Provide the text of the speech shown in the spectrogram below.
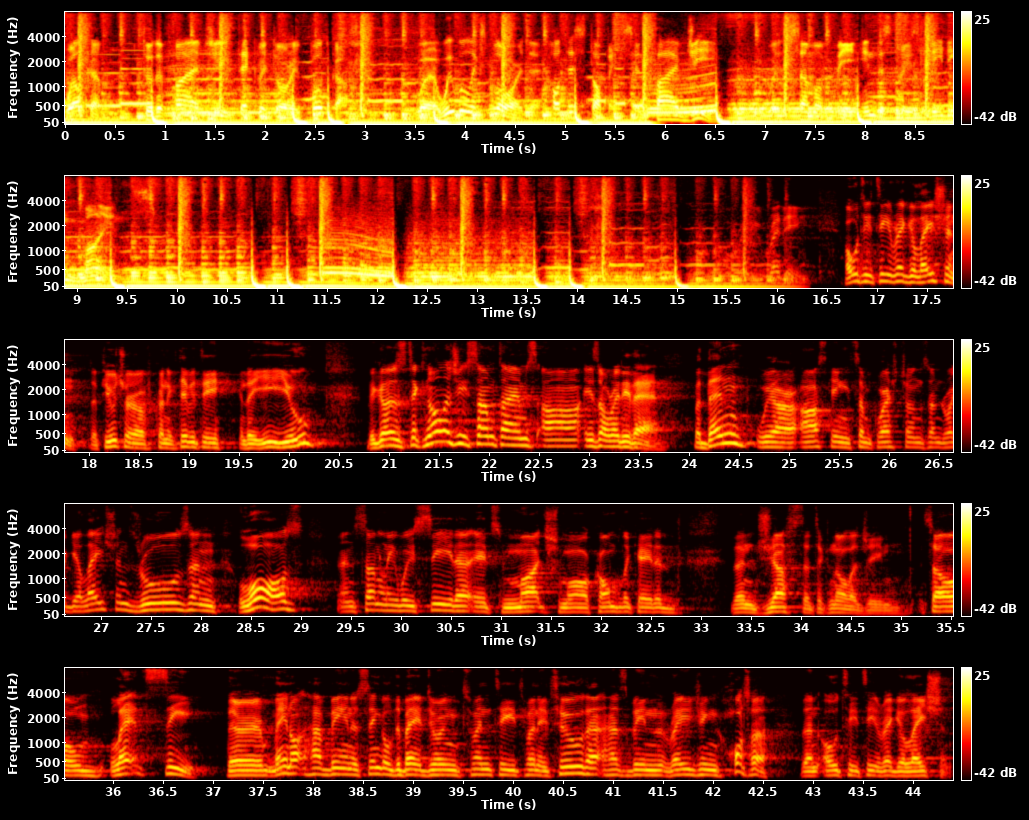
Welcome to the 5G Techritory podcast, where we will explore the hottest topics in 5G with some of the industry's leading minds. ready. OTT regulation, the future of connectivity in the EU, because technology sometimes uh, is already there. But then we are asking some questions on regulations, rules, and laws, and suddenly we see that it's much more complicated than just the technology. So let's see. There may not have been a single debate during 2022 that has been raging hotter than OTT regulation.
